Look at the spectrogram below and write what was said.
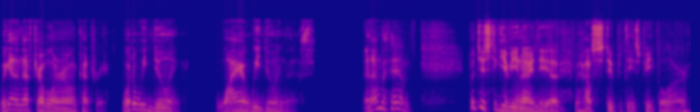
We got enough trouble in our own country. What are we doing? Why are we doing this? And I'm with him. But just to give you an idea of how stupid these people are,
